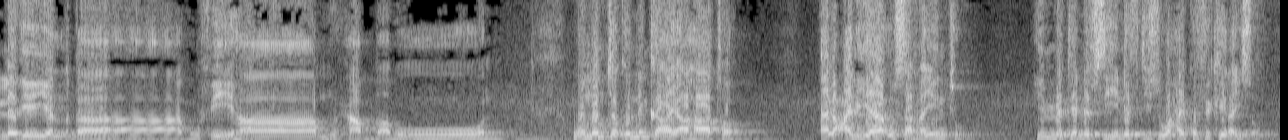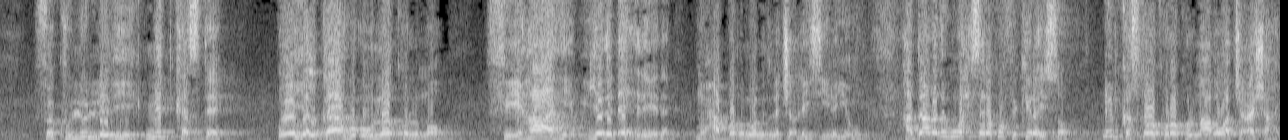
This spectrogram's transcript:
ladii yalqaahu fiiha muxababuun waman takun ninka ay ahaato alcalyaau sarrayntu himmata nafsihi naftiisu waxay ku fikirayso fakulu ladii mid kaste oo yalqaahu uu la kulmo fiihaa iyada dhexdeeda muxababun waa mid la jeclaysiinayo uun. Haddaad adigu wax sare ku fikirayso dhib kastoo kula kulmaaba waad jeceshahay.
